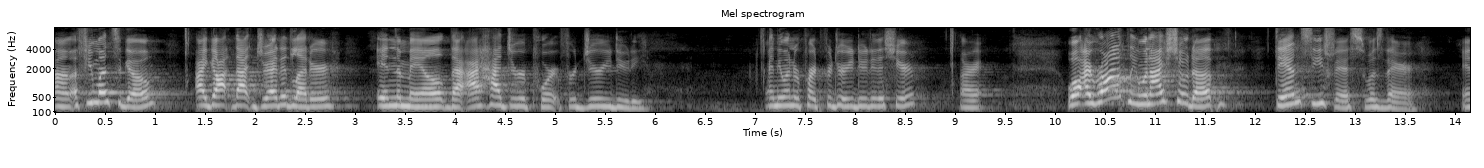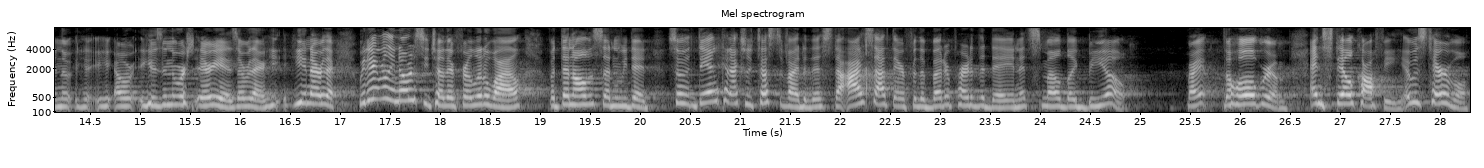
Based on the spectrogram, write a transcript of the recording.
Um, a few months ago, I got that dreaded letter in the mail that I had to report for jury duty. Anyone report for jury duty this year? All right. Well, ironically, when I showed up, Dan Cephas was there. In the, he, oh, he, was in the worst, there he is, over there. He, he and I were there. We didn't really notice each other for a little while, but then all of a sudden we did. So Dan can actually testify to this that I sat there for the better part of the day and it smelled like BO right? The whole room. And stale coffee. It was terrible.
